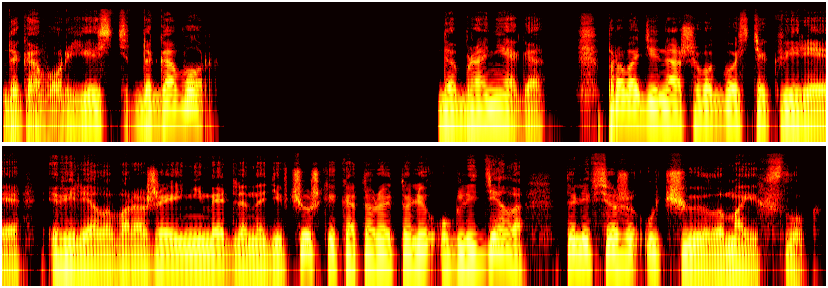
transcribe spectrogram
Договор есть договор. Добронега, проводи нашего гостя к Верее», — велела ворожея немедленно девчушке, которая то ли углядела, то ли все же учуяла моих слуг.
